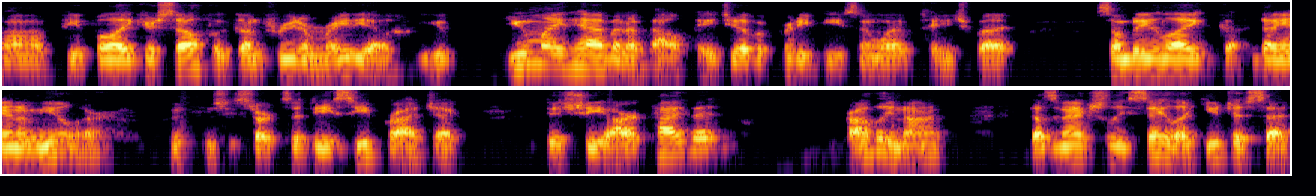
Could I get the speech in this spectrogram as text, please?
Uh, people like yourself with Gun Freedom Radio, you you might have an about page. You have a pretty decent web page, but somebody like Dianna Muller, when she starts a DC project. Did she archive it? Probably not. Doesn't actually say, like you just said,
